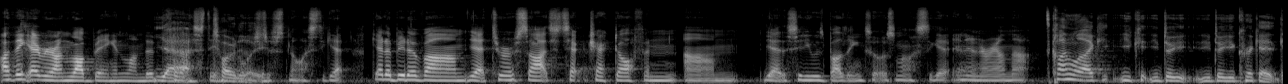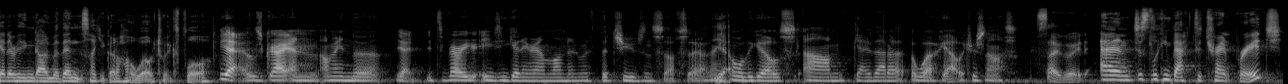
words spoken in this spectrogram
I think everyone loved being in London Yeah, for that stint. It totally. was just nice to get get a bit of um, yeah tourist sites che- checked off, and um, yeah, the city was buzzing, so it was nice to get in and around that. It's kind of like you you do you do your cricket, get everything done, but then it's like you've got a whole world to explore. Yeah, it was great, and I mean the yeah, it's very easy getting around London with the tubes and stuff. So I think Yeah. all the girls um, gave that a, a workout, which was nice. So good. And just looking back to Trent Bridge,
